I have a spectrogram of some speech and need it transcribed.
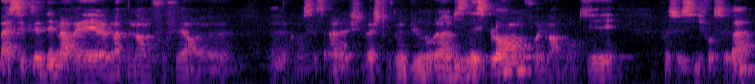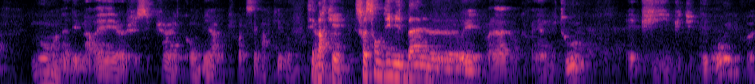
Bah, c'était démarrer. euh, maintenant, il faut faire. euh, euh, comment ça s'appelle je, sais pas, je trouve même plus le nom. Un business plan. Il faut aller voir le banquier. Il faut ceci, il faut cela. Nous, on a démarré, je ne sais plus avec combien. Je crois que c'est marqué. C'est marqué 70 000 balles. Oui, voilà, donc rien du tout. Et puis, puis tu te débrouilles. Quoi.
